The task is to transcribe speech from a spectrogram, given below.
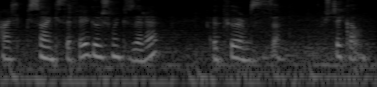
Artık bir sonraki sefere görüşmek üzere. Öpüyorum sizi. Hoşçakalın.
